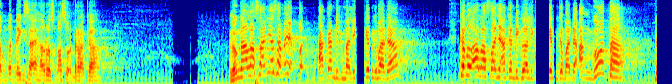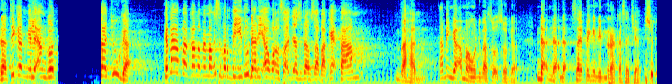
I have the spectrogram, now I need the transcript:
Yang penting saya harus masuk neraka. Loh alasannya sampai akan dikembalikan kepada kalau alasannya akan dikembalikan kepada anggota, berarti kan milik anggota juga. Memang seperti itu dari awal saja sudah usah pakai tambahan, tapi nggak mau dimasuk surga. Nggak, nggak, nggak, saya pengen di neraka saja. Ya sudah.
